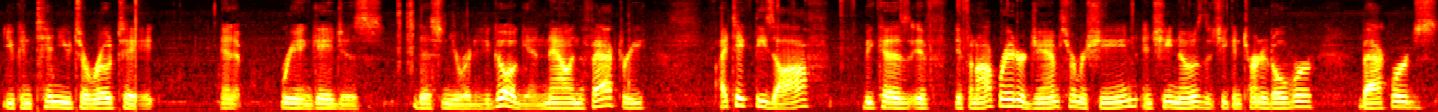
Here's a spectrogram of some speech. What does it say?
You continue to rotate and it re-engages this and you're ready to go again. Now in the factory, I take these off because if if an operator jams her machine and she knows that she can turn it over backwards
